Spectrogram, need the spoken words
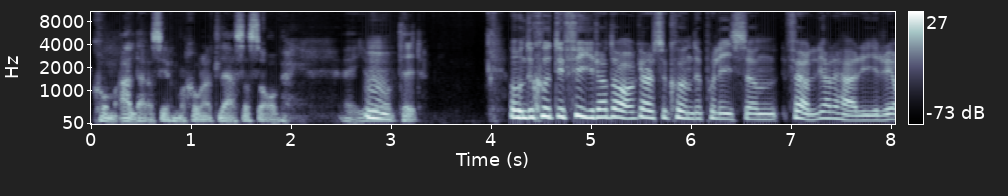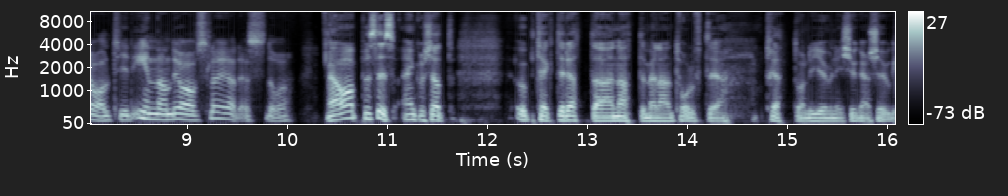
kom all deras information att läsas av eh, i realtid. Mm. Under 74 dagar så kunde polisen följa det här i realtid innan det avslöjades. Då. Ja, precis. Encrochat upptäckte detta natten mellan 12 och 13 juni 2020.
